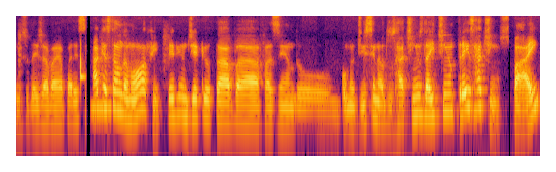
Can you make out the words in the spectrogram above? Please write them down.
Isso daí já vai aparecer. A questão da MOF, teve um dia que eu tava fazendo, como eu disse, né, dos ratinhos, daí tinham três ratinhos. Pai,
